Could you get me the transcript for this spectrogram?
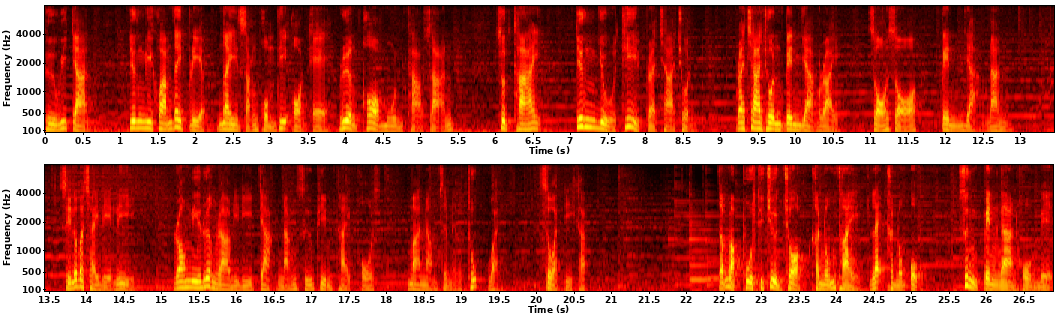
คือวิจารณ์ จึงมีความได้เปรียบในสังคมที่อ่อนแอเรื่องข้อมูลข่าวสาร สุดท้าย จึงอยู่ที่ประชาชน ประชาชนเป็นอย่างไรสอสอเป็นอย่างนั้น ศิลปชัยเดลี่ เรามีเรื่องราวดีๆ จากหนังสือพิมพ์ไทยโพสต์ มานำเสนอทุกวัน สวัสดีครับสำหรับผู้ที่ชื่นชอบขนมไทยและขนมอบ ซึ่งเป็นงานโฮมเมด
